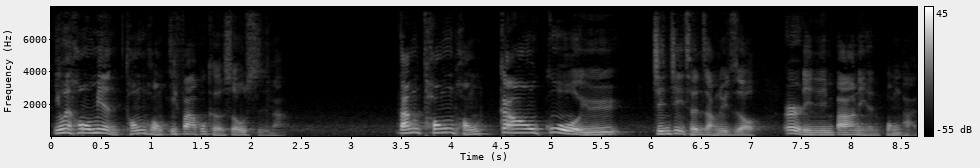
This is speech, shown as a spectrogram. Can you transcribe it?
因为后面通膨一发不可收拾嘛。当通膨高过于经济成长率之后，二零零八年崩盘。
